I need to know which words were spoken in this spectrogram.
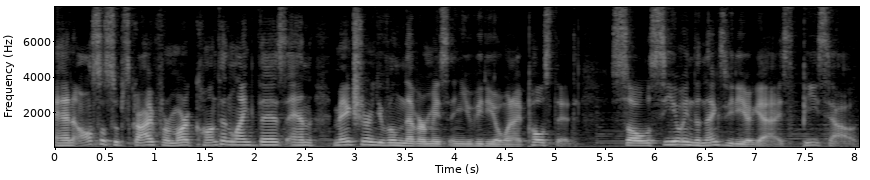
and also subscribe for more content like this and make sure you will never miss a new video when I post it. So see you in the next video guys, peace out.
